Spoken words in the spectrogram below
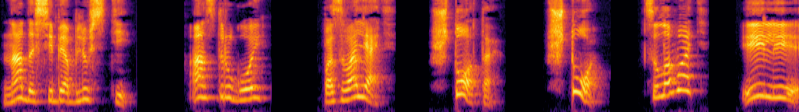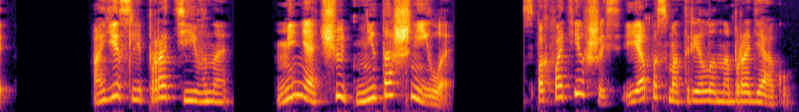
Надо себя блюсти. А с другой – позволять. Что-то. Что? Целовать? Или... А если противно? Меня чуть не тошнило. Спохватившись, я посмотрела на бродягу,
